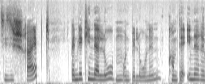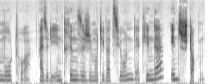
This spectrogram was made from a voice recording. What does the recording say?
Sie, sie schreibt, wenn wir Kinder loben und belohnen, kommt der innere Motor, also die intrinsische Motivation der Kinder, ins Stocken.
